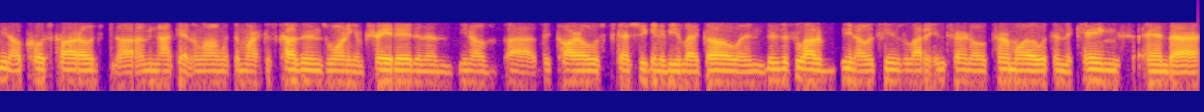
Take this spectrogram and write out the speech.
you know, Coach Karl uh, not getting along with DeMarcus Cousins, wanting him traded and then, you know, uh the Karl was potentially gonna be let go. And there's just a lot of you know, it seems a lot of internal turmoil within the Kings. And uh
